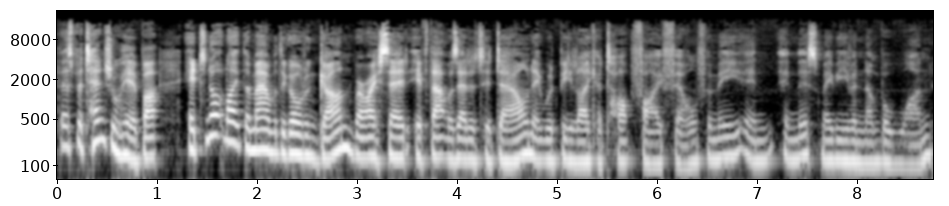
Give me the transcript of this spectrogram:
there's potential here, but it's not like The Man with the Golden Gun, where I said if that was edited down, it would be like a top five film for me in in this, maybe even number one,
